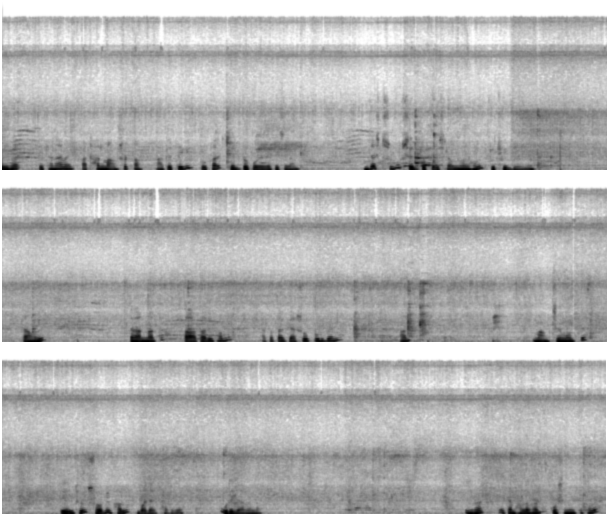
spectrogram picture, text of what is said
এবার এখানে আমি পাঠার মাংসটা আগে থেকেই কুকারে সেদ্ধ করে রেখেছিলাম। জাস্ট শুধু সেদ্ধ করেছিলাম, নুন, হলুদ কিছুই দিইনি। তাহলে রান্নাটা তাড়াতাড়ি হবে, এতটা গ্যাসও পুড়বে না। আর মাংসের মধ্যে তেল, ঝোল সবই ভালো বজায় থাকবে, উড়ে যাবে না। এবার এটা ভালোভাবে কষে নিতে হবে।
